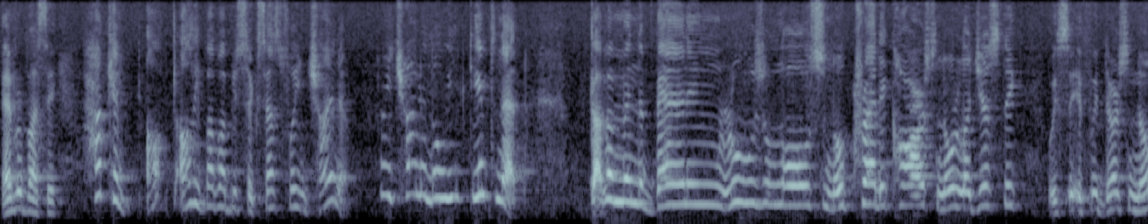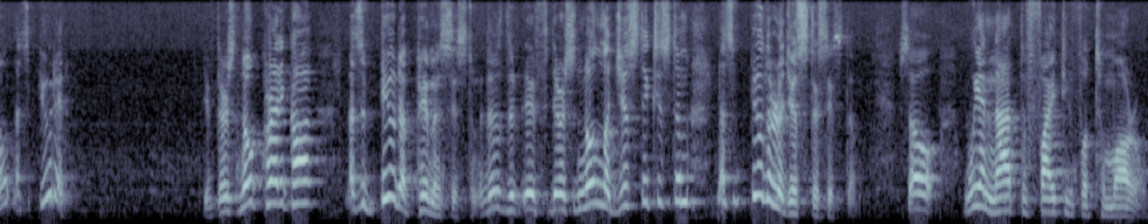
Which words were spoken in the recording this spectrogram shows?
Everybody say, how can Alibaba be successful in China? In China, no internet. Government banning, rules, laws, no credit cards, no logistic. We say, if there's no, let's build it. If there's no credit card, let's build a payment system. If there's- no logistic system, let's build a logistic system. So we are not fighting for tomorrow.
